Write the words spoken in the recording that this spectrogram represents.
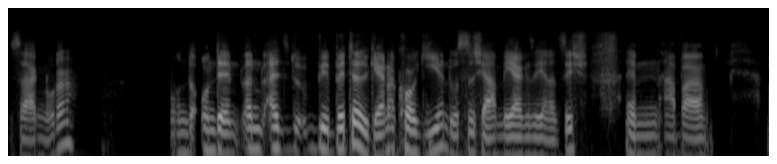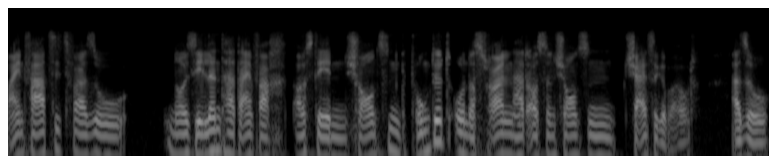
sagen, oder? Und, und, und also bitte gerne korrigieren, du hast es ja mehr gesehen als ich. Ähm, aber mein Fazit war so, Neuseeland hat einfach aus den Chancen gepunktet und Australien hat aus den Chancen Scheiße gebaut. Also,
